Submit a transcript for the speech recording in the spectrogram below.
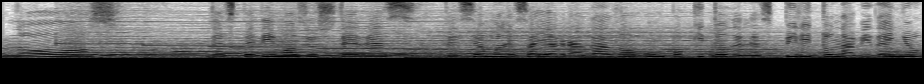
nos despedimos de ustedes. Deseamos les haya agradado un poquito del espíritu navideño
